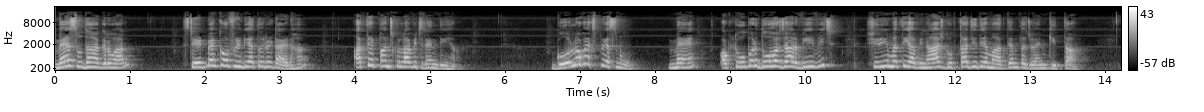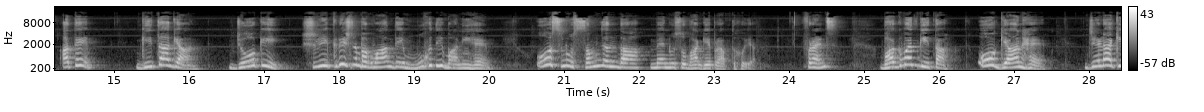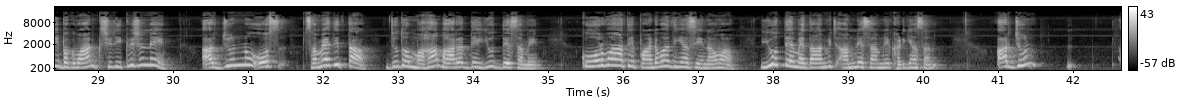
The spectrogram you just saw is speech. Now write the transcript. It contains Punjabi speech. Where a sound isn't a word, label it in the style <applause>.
ਮੈਂ Sudha Agarwal state bank of India ਤੋਂ ਰਿਟਾਇਰਡ ਹਾਂ ਅਤੇ ਪੰਚਕੁਲਾ ਵਿੱਚ ਰਹਿੰਦੀ ਹਾਂ। ਗੋਲੋਕ ਐਕਸਪ੍ਰੈਸ ਨੂੰ ਮੈਂ ਅਕਤੂਬਰ 2020 ਵਿੱਚ ਸ਼੍ਰੀਮਤੀ ਅਵਿਨਾਸ਼ ਗੁਪਤਾ ਜੀ ਦੇ ਮਾਧਿਅਮ ਤੋਂ ਜੁਆਇਨ ਕੀਤਾ ਅਤੇ ਗੀਤਾ ਗਿਆਨ, ਜੋ ਕਿ ਸ਼੍ਰੀ ਕ੍ਰਿਸ਼ਨ ਭਗਵਾਨ ਦੇ ਮੁਖ ਦੀ ਬਾਣੀ ਹੈ, ਉਸ ਨੂੰ ਸਮਝਣ ਦਾ ਮੈਨੂੰ ਸੁਭਾਗੇ ਪ੍ਰਾਪਤ ਹੋਇਆ। ਫਰੈਂਡਸ ਭਗਵਦ ਗੀਤਾ, ਉਹ ਗਿਆਨ ਹੈ ਜਿਹੜਾ ਕਿ ਭਗਵਾਨ ਸ਼੍ਰੀ ਕ੍ਰਿਸ਼ਨ ਨੇ ਅਰਜੁਨ ਨੂੰ ਉਸ ਸਮੇਂ ਦਿੱਤਾ, ਜਦੋਂ ਮਹਾਭਾਰਤ ਦੇ ਯੁੱਧ ਦੇ ਸਮੇਂ ਕੌਰਵਾਂ ਅਤੇ ਪਾਂਡਵਾਂ ਦੀਆਂ ਸੈਨਾਵਾਂ ਯੁੱਧ ਦੇ ਮੈਦਾਨ ਵਿੱਚ ਆਮਨੇ ਸਾਹਮਣੇ ਖੜੀਆਂ ਸਨ। ਅਰਜੁਨ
